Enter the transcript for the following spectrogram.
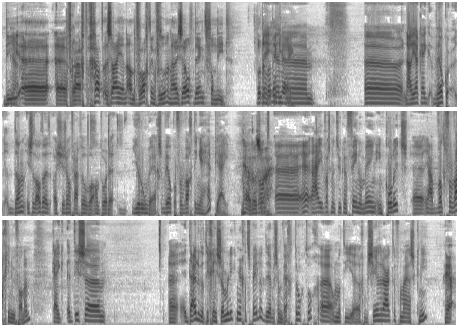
die eh, eh, vraagt, gaat Zion aan de verwachting voldoen? En hij zelf denkt van niet. Wat, Nee, wat denk en, jij? eh, nou ja, kijk, welke, dan is het altijd, als je zo'n vraag wil beantwoorden, Jeroen Wegs, welke verwachtingen heb jij? ja, dat is Want waar. eh, hij was natuurlijk een fenomeen in college. Eh, ja, wat verwacht je nu van hem? Kijk, het is ehm, eh, duidelijk dat hij geen Summer League meer gaat spelen. Die hebben ze hem weggetrokken, toch? Eh, omdat hij eh, geblesseerd raakte, voor mij aan zijn knie. Ja,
